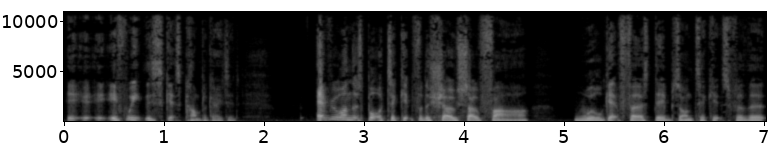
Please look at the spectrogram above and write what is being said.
if we this gets complicated, everyone that's bought a ticket for the show so far will get first dibs on tickets for the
